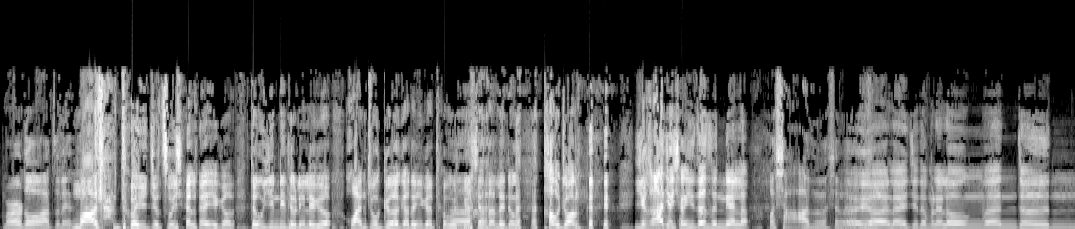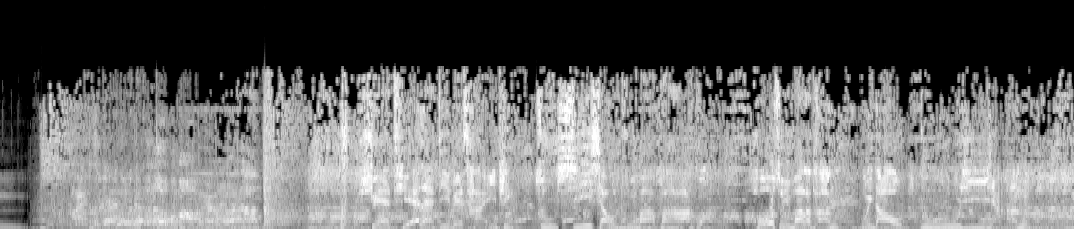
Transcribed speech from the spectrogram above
猫耳朵啊之类的。马上对，就出现了一个抖音里头的那个《还珠格格》的一个头像的那种套装，一哈就像一张人脸了。好吓人啊！现在。哎呀，来接到我们的龙门阵。选天南地北菜品，煮嬉笑怒骂八卦，喝水麻辣烫，味道不一样。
